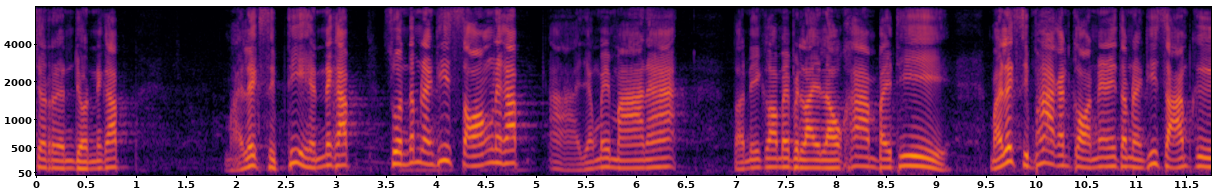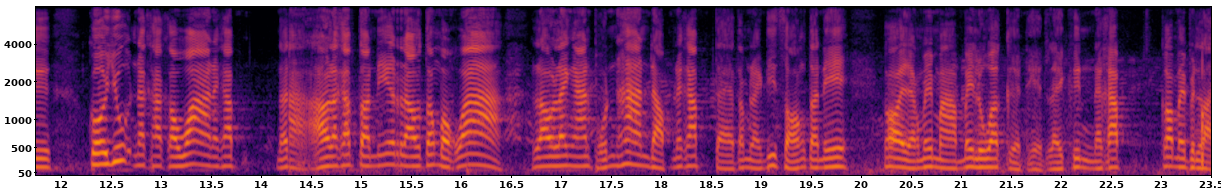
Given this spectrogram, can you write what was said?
เจริญยนต์นะครับ หมายเลข 10 ที่เห็นนะครับ ส่วนตำแหน่งที่ 2 นะครับ อ่า ยังไม่มานะฮะ ตอนนี้ก็ไม่เป็นไรเราข้ามไปที่ หมายเลข 15 กันก่อนในตำแหน่งที่ 3 คือโกยุนาคากาวะนะครับนะอ่าเอาละครับตอนนี้เราต้องบอกว่าเรารายงานผล5อันดับนะครับ แต่ตำแหน่งที่ 2 ตอนนี้ก็ยังไม่มาไม่รู้ว่าเกิดเหตุอะไรขึ้นนะครับ ก็ไม่เป็นไร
